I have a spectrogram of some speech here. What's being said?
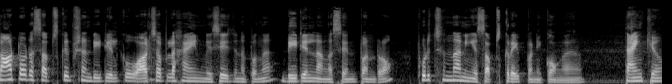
சார்ட்டோட சப்ஸ்கிரிப்ஷன் டீட்டெயிலுக்கு வாட்ஸ்அப்பில் ஹேண்ட் மெசேஜ் அனுப்புங்க. டீட்டெயில் நாங்கள் சென்ட் பண்ணுறோம் பிடிச்சிருந்தா நீங்கள் சப்ஸ்கிரைப் பண்ணிக்கோங்க. தேங்க்யூ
